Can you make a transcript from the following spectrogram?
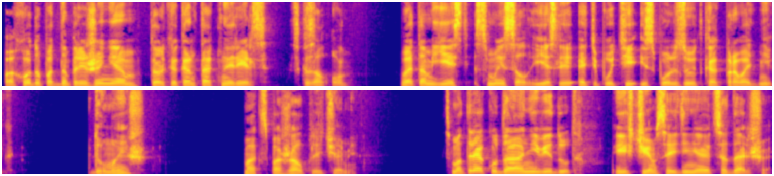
«Походу, под напряжением только контактный рельс», – сказал он. «В этом есть смысл, если эти пути используют как проводник». «Думаешь?» Макс пожал плечами. Смотря куда они ведут и с чем соединяются дальше.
